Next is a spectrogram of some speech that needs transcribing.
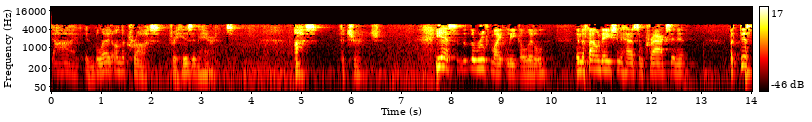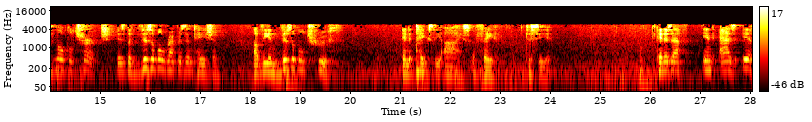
died and bled on the cross for his inheritance. Us, the church. Yes, the roof might leak a little, and the foundation has some cracks in it, but this local church is the visible representation of the invisible truth, and it takes the eyes of faith to see it. And as if,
